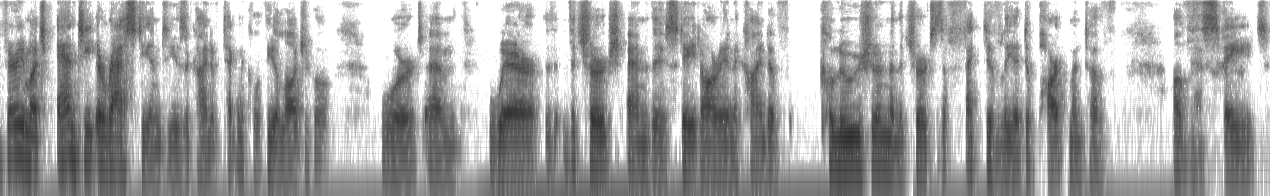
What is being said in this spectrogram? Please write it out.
very much anti-Erastian, to use a kind of technical theological word, um, where the church and the state are in a kind of collusion, and the church is effectively a department of of the state.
